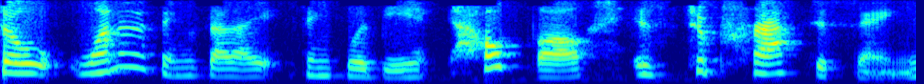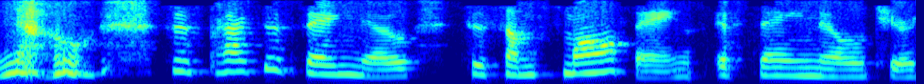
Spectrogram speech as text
So one of the things that I think would be helpful is to practice saying no. so practice saying no to some small things if saying no to your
